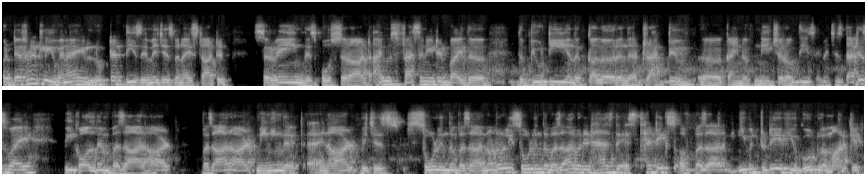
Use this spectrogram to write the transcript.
But definitely, when I looked at these images, when I started surveying this poster art, I was fascinated by the the beauty and the color and the attractive uh, kind of nature of these images. That is why we call them bazaar art. Bazaar art meaning that an art which is sold in the bazaar, not only sold in the bazaar, but it has the aesthetics of bazaar. I mean, even today, if you go to a market,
